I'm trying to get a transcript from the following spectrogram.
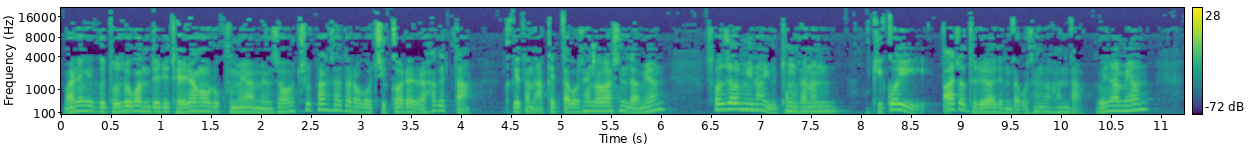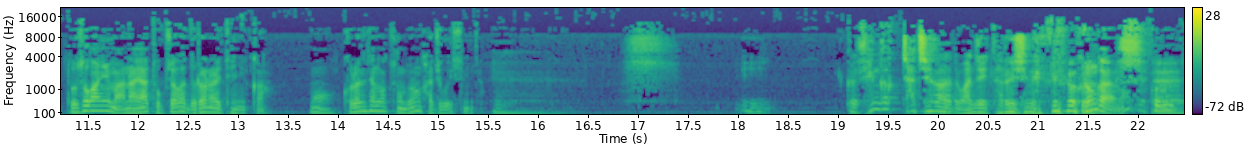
만약에 그 도서관들이 대량으로 구매하면서 출판사들하고 직거래를 하겠다. 그게 더 낫겠다고 생각하신다면 서점이나 유통사는 기꺼이 빠져들여야 된다고 생각한다. 왜냐하면 도서관이 많아야 독자가 늘어날 테니까. 뭐 그런 생각 정도는 가지고 있습니다. 예. 이, 그 생각 자체가 완전히 다르시네요. 그런가요? 예.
